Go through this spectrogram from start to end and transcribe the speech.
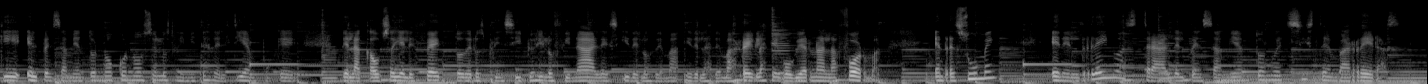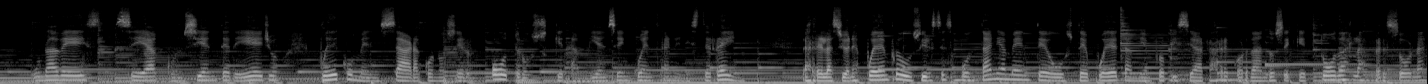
que el pensamiento no conoce los límites del tiempo, que de la causa y el efecto, de los principios y los finales y de, los demás, y de las demás reglas que gobiernan la forma. En resumen, en el reino astral del pensamiento no existen barreras. Una vez sea consciente de ello, puede comenzar a conocer otros que también se encuentran en este reino. Las relaciones pueden producirse espontáneamente o usted puede también propiciarlas recordándose que todas las personas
